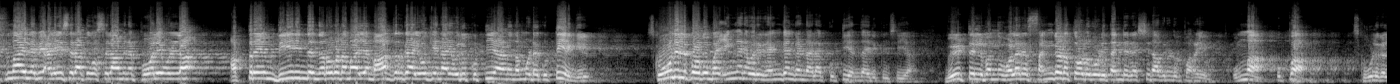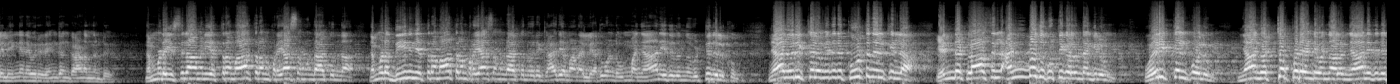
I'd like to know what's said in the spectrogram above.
ഇസ്മായിൽ നബി അലൈഹി സ്വലാത്തു വസ്സലാമിനെ പോലെയുള്ള അത്രയും ദീനിന്റെ നിർവടമായ മാതൃകാ യോഗ്യനായ ഒരു കുട്ടിയാണ് നമ്മുടെ കുട്ടിയെങ്കിൽ സ്കൂളിൽ പോകുമ്പോൾ ഇങ്ങനെ ഒരു രംഗം കണ്ടാൽ ആ കുട്ടി എന്തായിരിക്കും ചെയ്യുക വീട്ടിൽ വന്ന് വളരെ സങ്കടത്തോടു കൂടി തന്റെ രക്ഷിതാവിനോട് പറയും ഉമ്മ ഉപ്പ സ്കൂളുകളിൽ ഇങ്ങനെ ഒരു രംഗം കാണുന്നുണ്ട്. നമ്മുടെ ഇസ്ലാമിന് എത്രമാത്രം പ്രയാസമുണ്ടാക്കുന്ന നമ്മുടെ ദീനിന് എത്രമാത്രം പ്രയാസമുണ്ടാക്കുന്ന ഒരു കാര്യമാണല്ലേ? അതുകൊണ്ട് ഉമ്മ ഞാൻ ഇതിൽ നിന്ന് വിട്ടുനിൽക്കും ഞാൻ ഒരിക്കലും ഇതിന് കൂട്ടു നിൽക്കില്ല. എന്റെ ക്ലാസ്സിൽ അൻപത് കുട്ടികളുണ്ടെങ്കിലും ഒരിക്കൽ പോലും ഞാൻ ഒറ്റപ്പെടേണ്ടി വന്നാലും ഞാൻ ഇതിന്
